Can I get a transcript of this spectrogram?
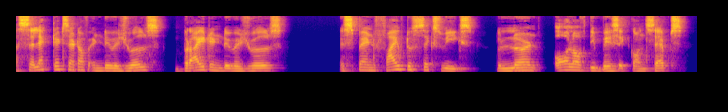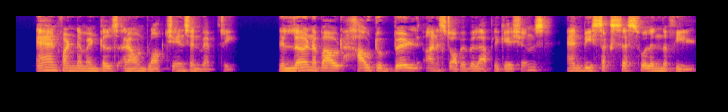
A selected set of individuals, bright individuals, spend five to six weeks to learn all of the basic concepts and fundamentals around blockchains and Web3. They learn about how to build unstoppable applications and be successful in the field.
